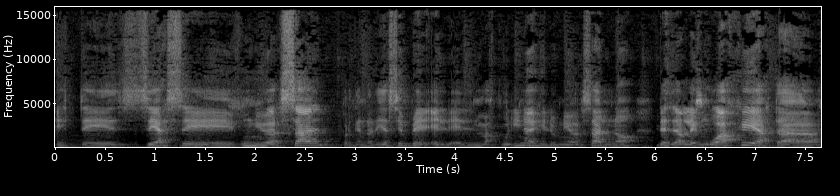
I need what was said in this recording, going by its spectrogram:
este, se hace universal, porque en realidad siempre el, el masculino es el universal, ¿no? Desde el lenguaje hasta,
